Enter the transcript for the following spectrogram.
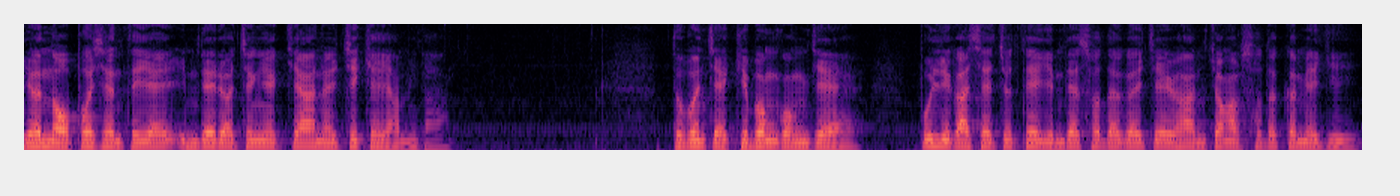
연 5%의 임대료 증액 제한을 지켜야 합니다. 두 번째 기본공제, 분리과세 주택 임대소득을 제외한 종합소득 금액이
